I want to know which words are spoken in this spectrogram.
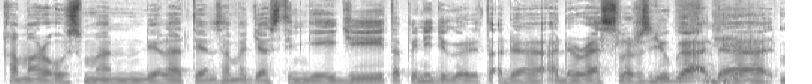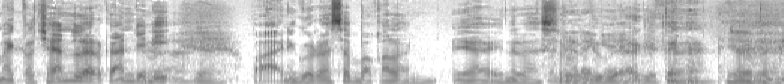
Kamaru Usman dia latihan sama Justin Gagey tapi ini juga ada ada wrestlers juga ada Michael Chandler kan jadi Iya. wah ini gue rasa bakalan ya inilah seru Menarik juga ya. gitu Iya benar.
